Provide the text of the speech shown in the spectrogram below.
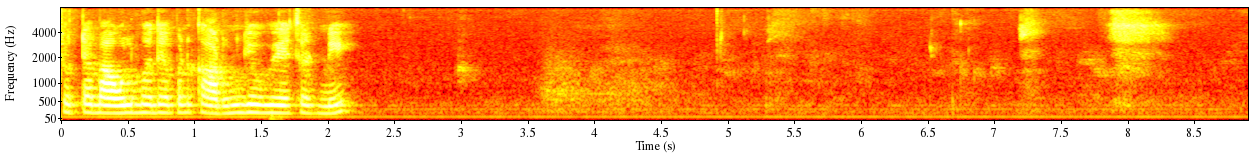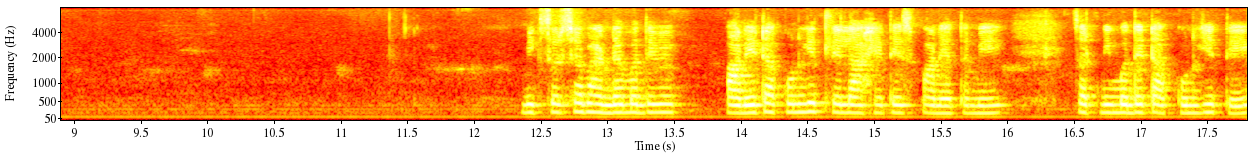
छोट्या बाऊलमध्ये आपण काढून घेऊया चटणी. मिक्सरच्या भांड्यामध्ये मी पाणी टाकून घेतलेलं आहे. तेच पाणी आता मी चटणीमध्ये टाकून घेते.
